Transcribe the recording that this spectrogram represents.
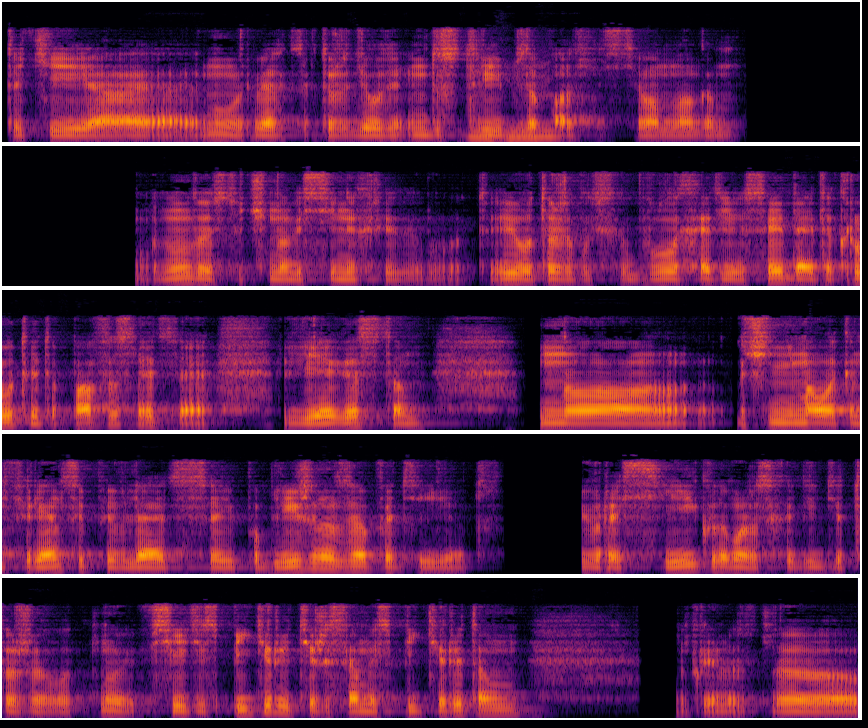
такие, а, ну, ребята, которые тоже делают индустрии mm-hmm. безопасности во многом. Ну, то есть очень много сильных вот. И вот тоже как бы Hat USA, да, это круто, это пафосно, это Вегас там, но очень немало конференций появляется и поближе на Западе, и, вот, и в России, куда можно сходить, где тоже вот, ну, все эти спикеры, те же самые спикеры там, например, э,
